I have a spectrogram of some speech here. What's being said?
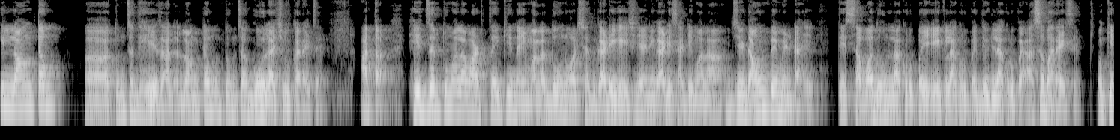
की लॉंग टर्म तुमचं ध्येय झालं. लॉंग टर्म तुमचा गोल अचीव करायचा आहे. आता हेच जर तुम्हाला वाटतंय की नाही मला दोन वर्षात गाडी घ्यायची आणि गाडीसाठी मला जे डाऊन पेमेंट आहे ते सव्वा दोन लाख रुपये एक लाख रुपये दीड लाख रुपये असं भरायचंय. ओके?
